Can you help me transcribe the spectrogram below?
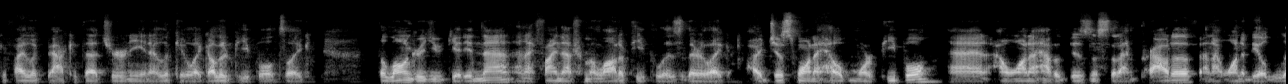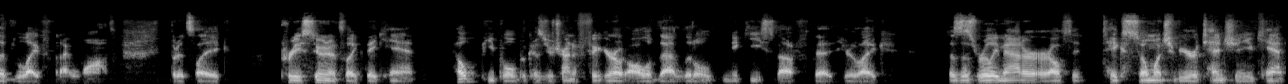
if i look back at that journey and i look at like other people it's like the longer you get in that and i find that from a lot of people is they're like i just want to help more people and i want to have a business that i'm proud of and i want to be able to live the life that i want. But it's like pretty soon it's like they can't help people because you're trying to figure out all of that little nicky stuff that you're like does this really matter? Or else it takes so much of your attention you can't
